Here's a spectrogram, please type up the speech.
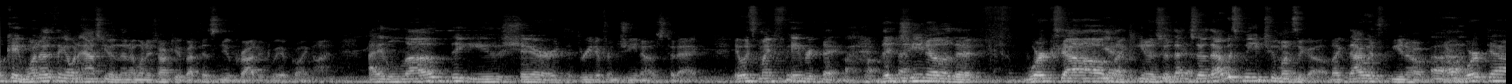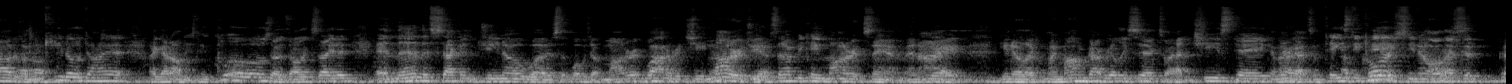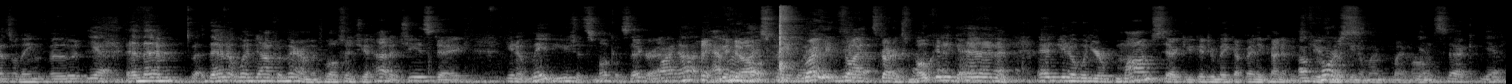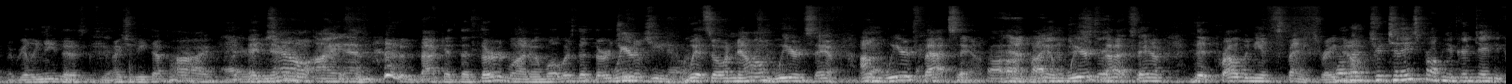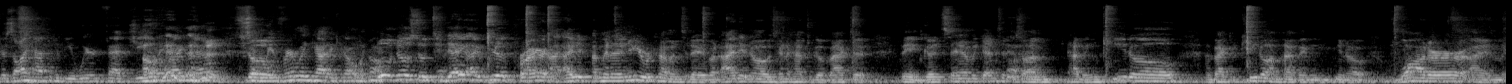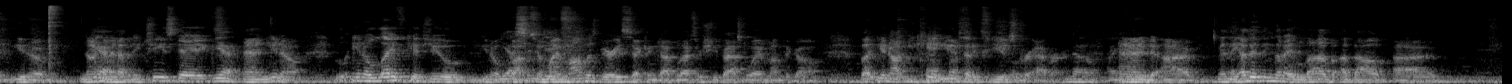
okay, one other thing I want to ask you, and then I want to talk to you about this new project we have going on. I love that you shared the three different Genos today. It was my favorite thing. Uh-huh. The Thank Geno that works out, Yeah. like you know, so that Yeah. so that was me two months ago. Like that was you know, I Uh-huh. worked out, I was on the Uh-huh. keto diet, I got all these new clothes, I was all excited, and then the second Geno was what was it, moderate? Moderate Geno. Moderate Geno. Yeah. So then I became moderate Sam, and Yeah. I, you know, like my mom got really sick, so I had a cheesesteak, and I got some Tastykakes, you know, all that good Pennsylvania food. Yeah. And then then it went down from there. I'm like, well, since you had a cheesesteak, you know, maybe you should smoke a cigarette. Why not? Have you know, ice cream right? So I started smoking again, and, and you know, when your mom's sick, you get to make up any kind of excuse. Of course. Like, you know, my, my mom's sick. Yeah. I really need this. Yeah. I should eat that pie. I and now I am back at the third one. And what was the third? Weird Geno? Geno. With, so now I'm weird Sam. I'm Yeah. weird fat Sam. Uh-huh. And I am weird fat Sam that probably needs Spanx right Well, now. then, t- today's probably a good day because I happen to be weird fat Geno Okay. right now. So, So- we've really got it going on. Well, no. So today, I really prior. I, I, did, I mean, I knew you were coming today, but I didn't know I was going to have to go back to being good Sam again today. So. I'm having keto. I'm back to keto. I'm having you know water. I'm you know not Yeah. going to have any cheesesteaks. Yeah. And you know, you know, life gives you you know. Yes, so my mom was very sick, and God bless her, she passed away a month ago. But you know, you can't use that excuse sure. forever. No, I and uh, and the other thing that I love about. Uh,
